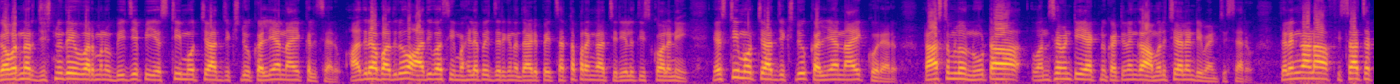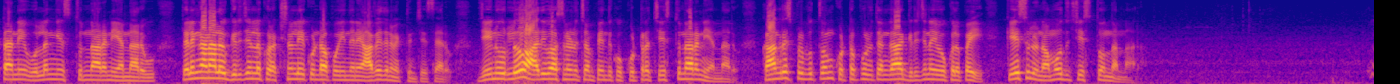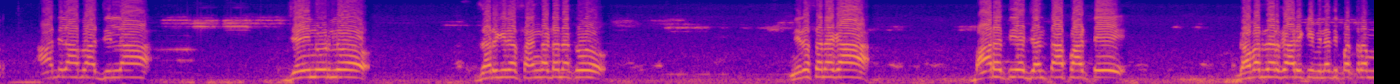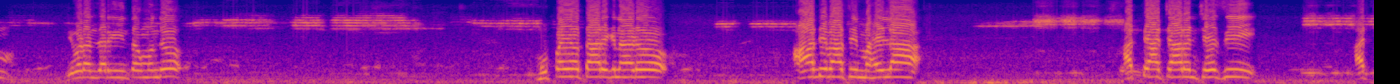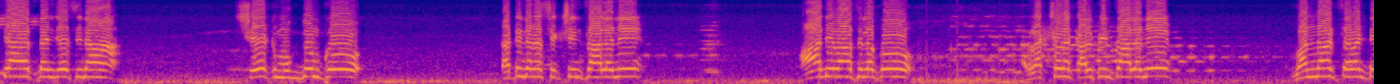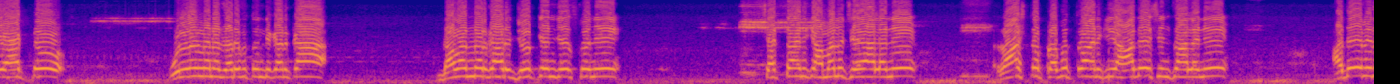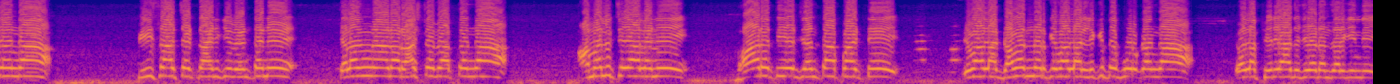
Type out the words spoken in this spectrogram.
Governor Jishnudev వర్మను BJP ST Morcha అధ్యక్షుడు కళ్యాణ్ నాయక్ కలిశారు. ఆదిలాబాద్లో ఆదివాసీ మహిళపై జరిగిన దాడిపై చట్టపరంగా చర్యలు తీసుకోవాలని ఎస్టీ మోర్చా అధ్యక్షుడు కళ్యాణ్ నాయక్ కోరారు. రాష్ట్రంలో నూట వన్ సెవెంటీ యాక్ట్ను కఠినంగా అమలు చేయాలని డిమాండ్ చేశారు. తెలంగాణ ఫిసా చట్టాన్ని ఉల్లంఘిస్తున్నారని అన్నారు. తెలంగాణలో గిరిజనులకు రక్షణ లేకుండా పోయిందని ఆవేదన వ్యక్తం చేశారు. జైనూరులో ఆదివాసులను చంపేందుకు కుట్ర చేస్తున్నారని అన్నారు. కాంగ్రెస్ ప్రభుత్వం కుట్రపూరితంగా గిరిజన యువకులపై కేసులు నమోదు చేస్తోందన్నారు. ఆదిలాబాద్ జిల్లా జైనూరులో జరిగిన సంఘటనకు నిరసనగా భారతీయ జనతా పార్టీ గవర్నర్ గారికి వినతి పత్రం ఇవ్వడం జరిగింది. ఇంతకుముందు ముప్పయో తారీఖు నాడు ఆదివాసీ మహిళ అత్యాచారం చేసి అత్యాయత్నం చేసిన షేక్ ముగ్దుంకు కఠినంగా శిక్షించాలని ఆదివాసులకు రక్షణ కల్పించాలని వన్ నాట్ సెవెంటీ యాక్ట్ ఉల్లంఘన జరుగుతుంది కనుక గవర్నర్ గారు జోక్యం చేసుకొని చట్టానికి అమలు చేయాలని రాష్ట్ర ప్రభుత్వానికి ఆదేశించాలని అదేవిధంగా పీసా చట్టానికి వెంటనే తెలంగాణ రాష్ట్ర వ్యాప్తంగా అమలు చేయాలని భారతీయ జనతా పార్టీ ఇవాళ గవర్నర్కి ఇవాళ లిఖిత పూర్వకంగా ఇవాళ ఫిర్యాదు చేయడం జరిగింది.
